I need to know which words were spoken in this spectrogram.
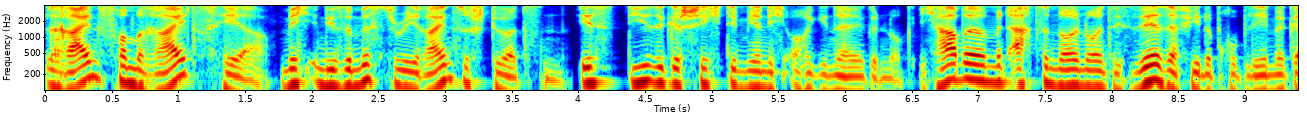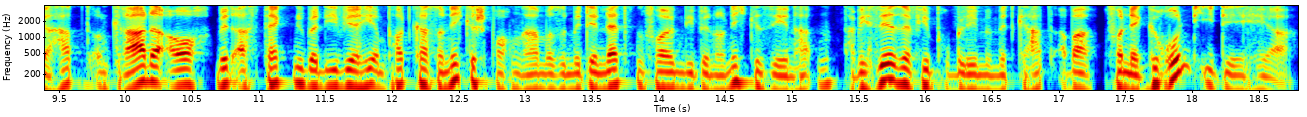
rein vom Reiz her, mich in diese Mystery reinzustürzen, ist diese Geschichte mir nicht originell genug. Ich habe mit 1899 sehr, sehr viele Probleme gehabt und gerade auch mit Aspekten, über die wir hier im Podcast noch nicht gesprochen haben, also mit den letzten Folgen, die wir noch nicht gesehen hatten, habe ich sehr, sehr viele Probleme mit gehabt. Aber von der Grundidee her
